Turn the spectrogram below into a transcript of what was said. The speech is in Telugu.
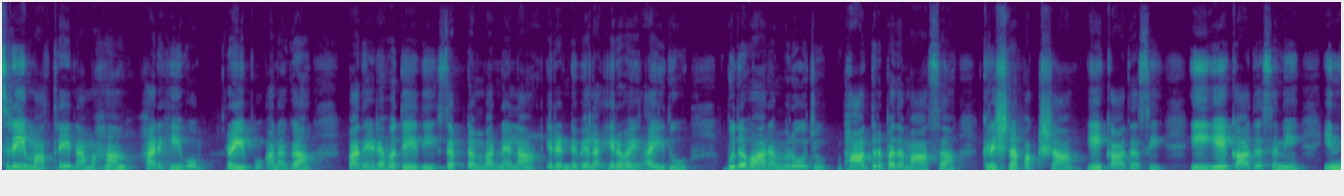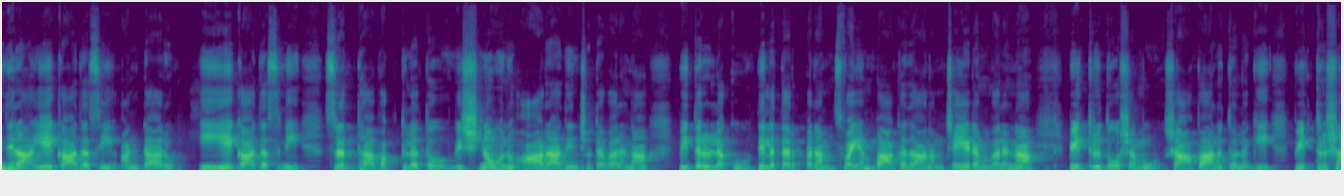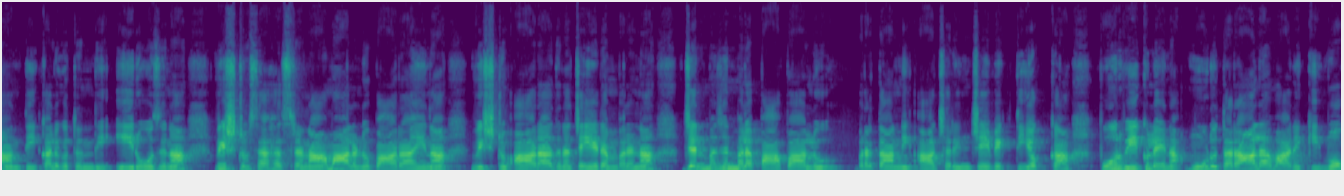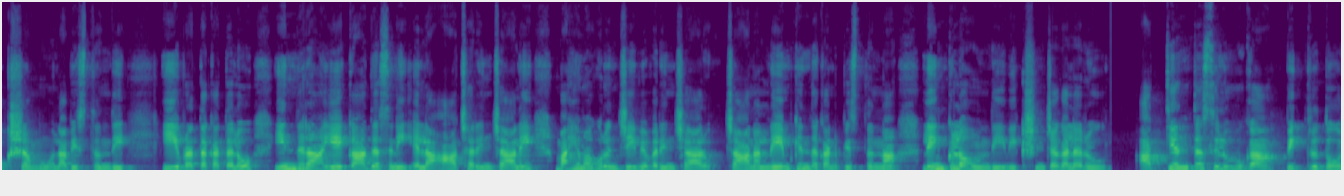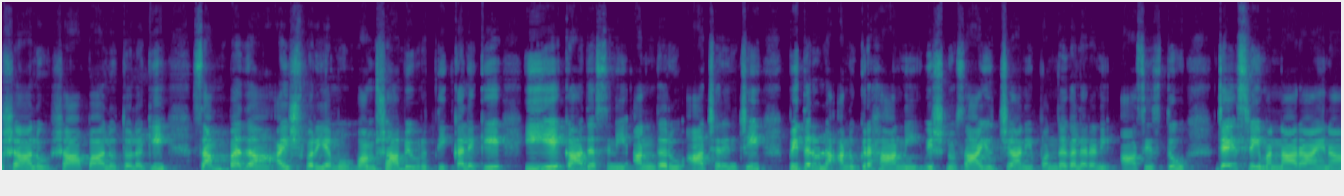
శ్రీమాత్రే నమ. హరి ఓం. రేపు అనగా పదిహేడవ తేదీ సెప్టెంబర్ నెల రెండు వేల ఇరవై ఐదు బుధవారం రోజు భాద్రపద మాస కృష్ణపక్ష ఏకాదశి. ఈ ఏకాదశిని ఇందిరా ఏకాదశి అంటారు. ఈ ఏకాదశిని శ్రద్ధ భక్తులతో విష్ణువును ఆరాధించుట వలన పితరులకు తిలతర్పణం స్వయంపాకదానం చేయడం వలన పితృదోషము శాపాలు తొలగి పితృశాంతి కలుగుతుంది. ఈ రోజున విష్ణు సహస్రనామాలను పారాయణ విష్ణు ఆరాధన చేయడం వలన జన్మజన్మల పాపాలు వ్రతాన్ని ఆచరించే వ్యక్తి యొక్క పూర్వీకులైన మూడు తరాల వారికి మోక్షము లభిస్తుంది. ఈ వ్రతకథలో ఇందిరా ఏకాదశిని ఎలా ఆచరించాలి మహిమ గురించి వివరించారు. ఛానల్ నేమ్ కింద కనిపిస్తున్న లింకులో ఉంది వీక్షించగలరు. అత్యంత సులువుగా పితృదోషాలు శాపాలు తొలగి సంపద ఐశ్వర్యము వంశాభివృద్ధి కలిగే ఈ ఏకాదశిని అందరూ ఆచరించి పితరుల అనుగ్రహాన్ని విష్ణు సాయుధ్యాన్ని పొందగలరని ఆశిస్తూ జై శ్రీమన్నారాయణ.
